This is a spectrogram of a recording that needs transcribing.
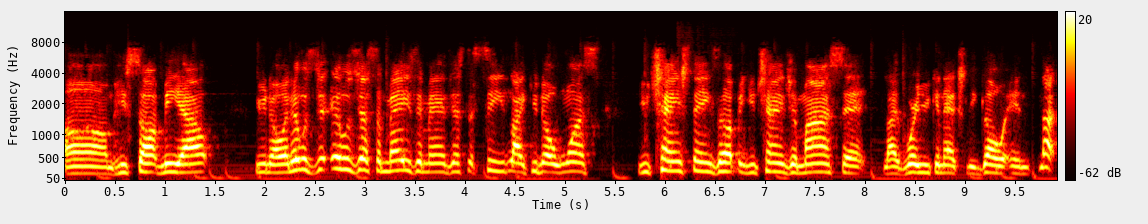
Um, he sought me out, you know, and it was it was just amazing, man, just to see like you know once you change things up and you change your mindset, like where you can actually go and not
